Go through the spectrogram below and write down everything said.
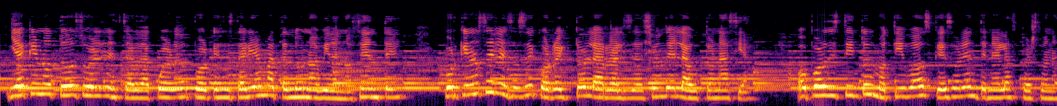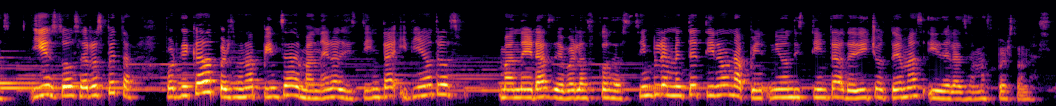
ya que no todos suelen estar de acuerdo porque se estaría matando una vida inocente, porque no se les hace correcto la realización de la eutanasia, o por distintos motivos que suelen tener las personas. Y esto se respeta, porque cada persona piensa de manera distinta y tiene otras maneras de ver las cosas, simplemente tiene una opinión distinta de dichos temas y de las demás personas.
